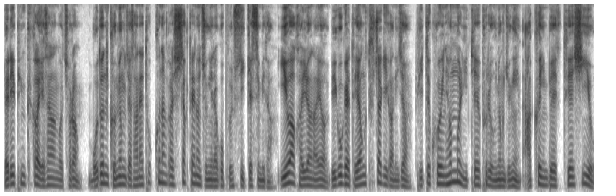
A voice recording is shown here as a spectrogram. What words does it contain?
레리 핑크가 예상한 것처럼 모든 금융자산의 토큰화가 시작되는 중이라고 볼 수 있겠습니다. 이와 관련하여 미국의 대형 투자기관이자 비트코인 현물 ETF를 운영 중인 아크인베스트의 CEO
